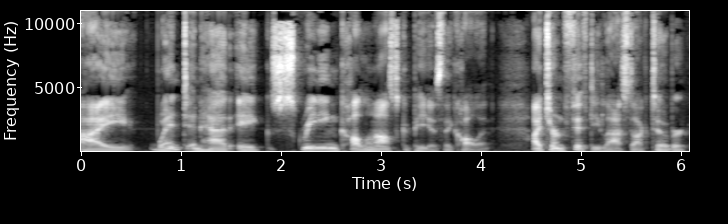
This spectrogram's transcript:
I went and had a screening colonoscopy, as they call it. I turned 50 last October,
